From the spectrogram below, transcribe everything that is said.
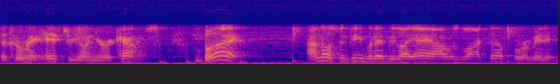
the correct history on your accounts. But I know some people that be like, "Hey, I was locked up for a minute.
